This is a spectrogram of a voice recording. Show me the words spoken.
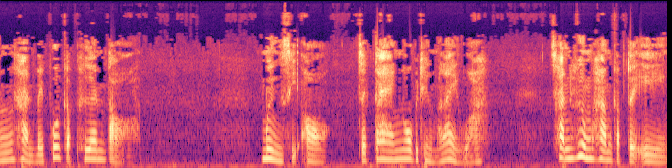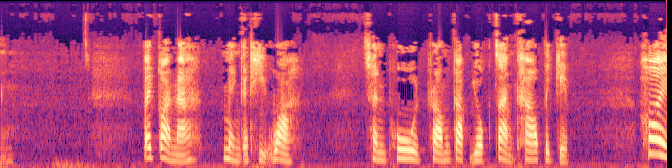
งค์หันไปพูดกับเพื่อนต่อ มึงสิออก จะแกล้งโง่ไปถึงเมื่อไหร่วะ ฉันฮึมพำกับตัวเอง ไปก่อนนะ เหม็นกะทิว่ะ ฉันพูดพร้อมกับยกจานข้าวไปเก็บ เฮ้ย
